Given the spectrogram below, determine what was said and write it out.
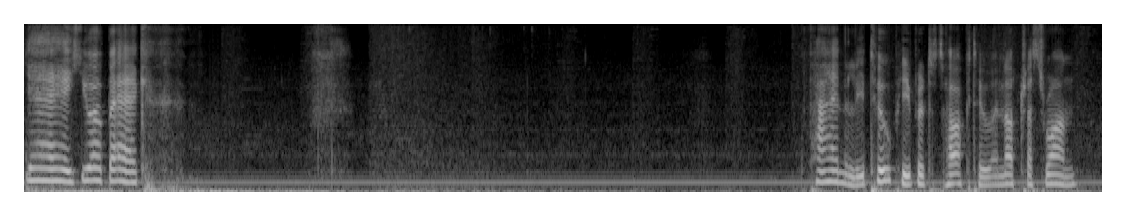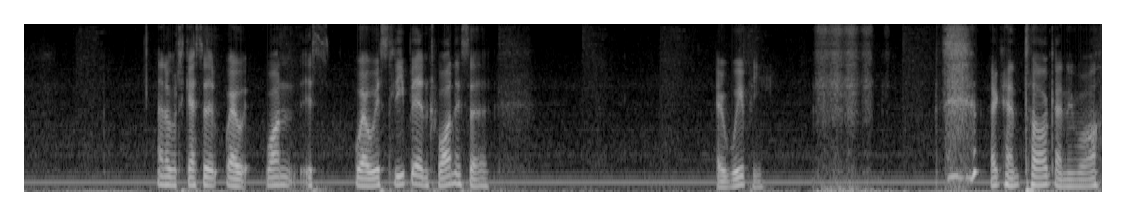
Yay, you are back! Finally, two people to talk to and not just one. And I would guess that where one is where we sleep and one is a a weepy. I can't talk anymore.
